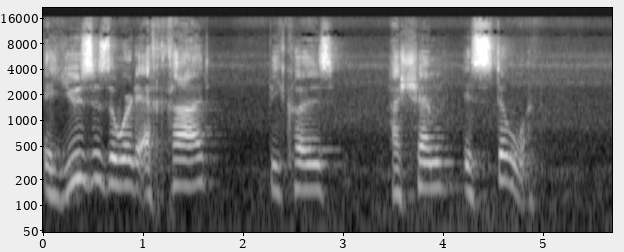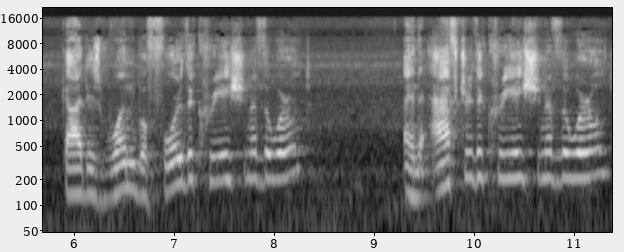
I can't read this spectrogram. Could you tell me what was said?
it uses the word Echad because Hashem is still one. God is one before the creation of the world, and after the creation of the world,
